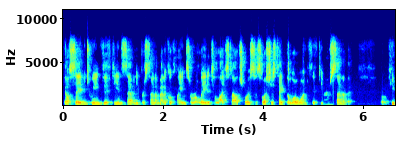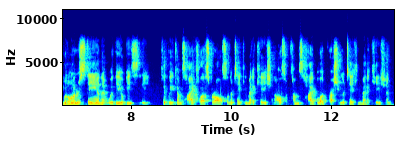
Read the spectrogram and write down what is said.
they'll say between 50 and 70 percent of medical claims are related to lifestyle choices. So let's just take the low one, 50 percent of it. But people don't understand that with the obesity, typically comes high cholesterol, so they're taking medication. Also comes high blood pressure, they're taking medication.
